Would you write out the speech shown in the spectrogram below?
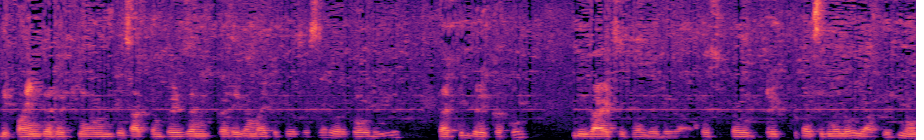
डिफाइन कर रखी हैं, उनके साथ कंपेरिजन करेगा माइक्रो प्रोसेसर और अकॉर्डिंगली सर्किट ब्रेकर को डिजायर्ड सिग्नल दे देगा। उस पर ट्रिप का सिग्नल हो या फिर नो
